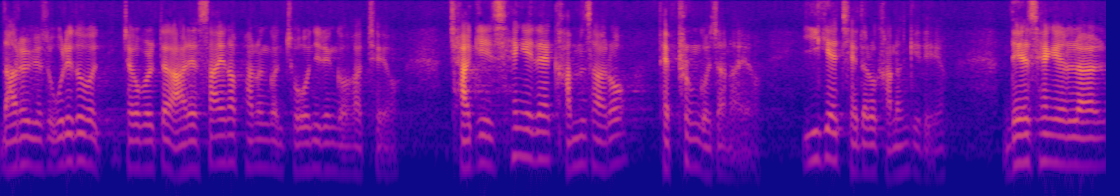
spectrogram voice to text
나를 위해서 우리도 제가 볼 때 아래 사인업 하는 건 좋은 일인 것 같아요. 자기 생일에 감사로 베푸는 거잖아요. 이게 제대로 가는 길이에요. 내 생일날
